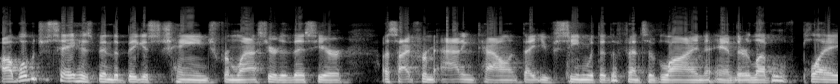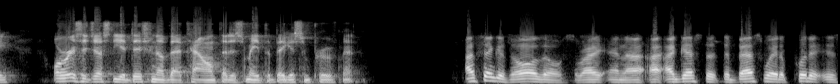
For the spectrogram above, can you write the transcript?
Uh, what would you say has been the biggest change from last year to this year aside from adding talent that you've seen with the defensive line and their level of play? Or is it just the addition of that talent that has made the biggest improvement? I think it's all those, right? And I, I guess the, the best way to put it is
